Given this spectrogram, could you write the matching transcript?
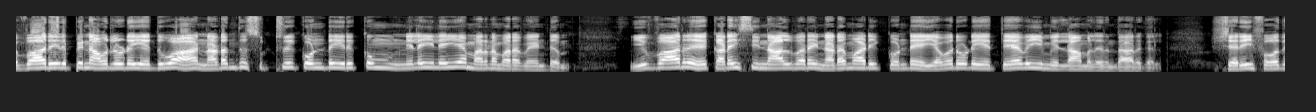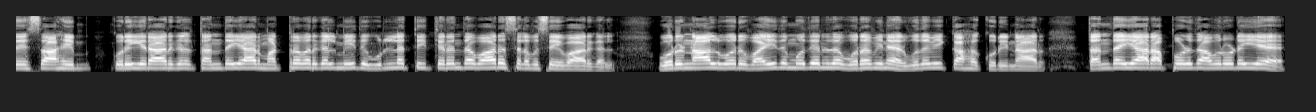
எவ்வாறு இருப்பின் அவருடைய துவா நடந்து சுற்றி கொண்டு இருக்கும் நிலையிலேயே மரணம் வர வேண்டும். இவ்வாறு கடைசி நாள் வரை நடமாடிக்கொண்டே எவருடைய தேவையும் இல்லாமல் இருந்தார்கள். ஷெரீஃப் ஓதே சாஹிப் கூறுகிறார்கள் தந்தையார் மற்றவர்கள் மீது உள்ளத்தை திறந்தவாறு செலவு செய்வார்கள். ஒரு நாள் ஒரு வயது முதிர்ந்த உறவினர் உதவிக்காக கூறினார். தந்தையார் அப்பொழுது அவருடைய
